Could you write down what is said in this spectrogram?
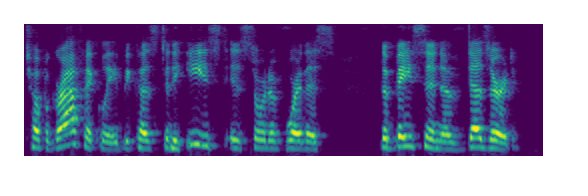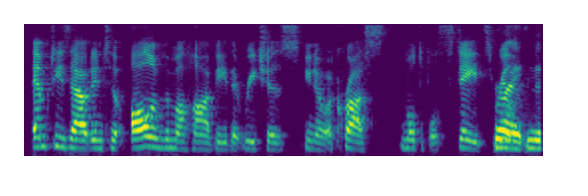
topographically because to the mm. east is sort of where this the basin of desert empties out into all of the Mojave that reaches, you know, across multiple states. Right, in the,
